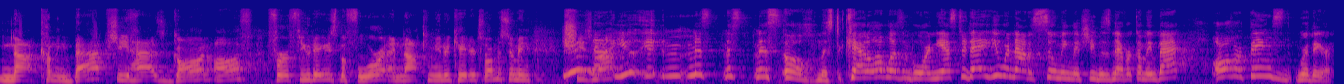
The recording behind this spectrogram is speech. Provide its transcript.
not coming back. She has gone off for a few days before and not communicated. So I'm assuming You're she's not. You, it, Miss, Miss, Miss. Oh, Mr. Kettle, I wasn't born yesterday. You were not assuming that she was never coming back. All her things were there.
